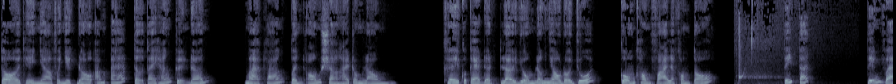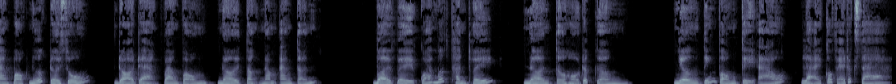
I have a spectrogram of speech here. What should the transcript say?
Tôi thì nhờ vào nhiệt độ ấm áp từ tay hắn truyền đến, mà thoáng bình ổn sợ hãi trong lòng. Khi có kẻ địch lợi dụng lẫn nhau đôi chút, cũng không phải là không tốt. Tí tách, Tiếng vàng bọt nước rơi xuống, rõ ràng vang vọng nơi tầng năm an tĩnh. Bởi vì quá mức thanh thúy, nên tự hồ rất gần. Nhưng tiếng vọng kỳ ảo lại có vẻ rất xa.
